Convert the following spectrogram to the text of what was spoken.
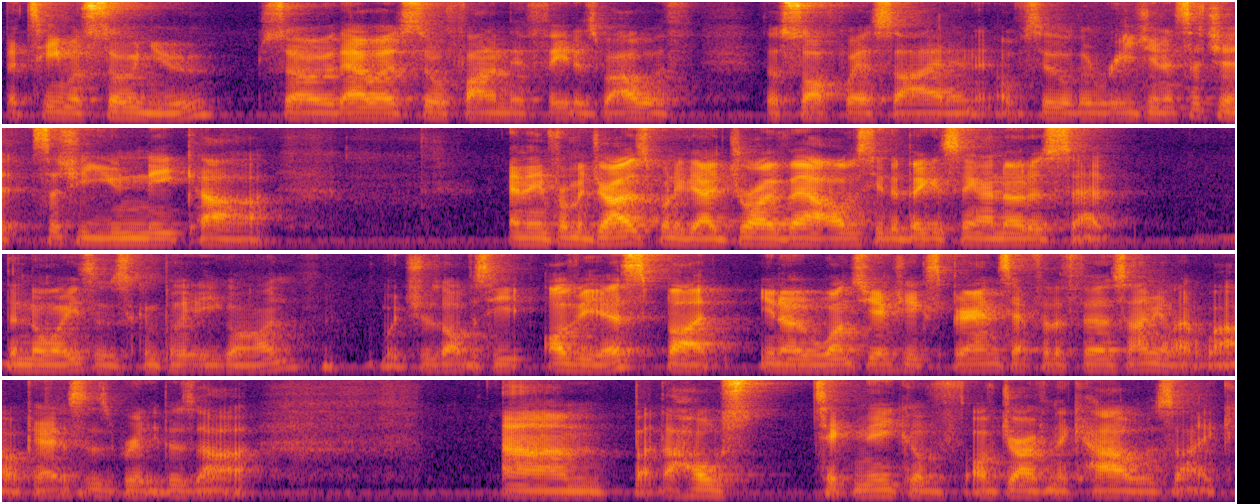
the team was so new so they were still finding their feet as well with the software side and obviously all the regen. It's such a such a unique car. and then from a driver's point of view, I drove out. Obviously, the biggest thing I noticed that the noise is completely gone, which was obviously obvious. But you know, once you actually experience that for the first time, you're like, wow, okay, this is really bizarre. Um, but the whole technique of, of driving the car was like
